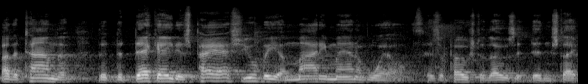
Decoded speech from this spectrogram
by the time the, the, the decade is passed, you'll be a mighty man of wealth as opposed to those that didn't stay.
